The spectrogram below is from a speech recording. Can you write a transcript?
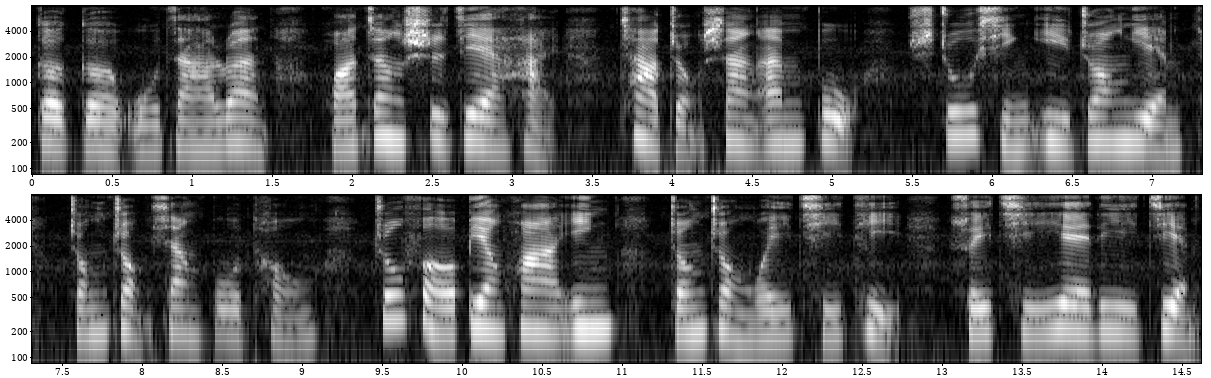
个个无杂乱。华藏世界海刹种善安布，诸行亦庄严，种种相不同。诸佛变化因，种种为其体，随其业力见。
